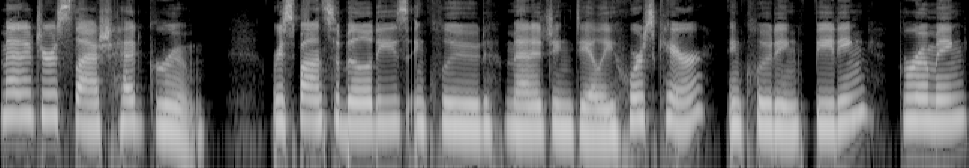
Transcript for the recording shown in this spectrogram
manager slash head groom. Responsibilities include managing daily horse care, including feeding, grooming,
